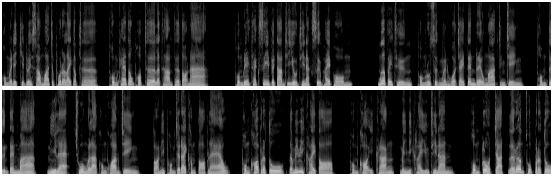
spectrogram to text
ผมไม่ได้คิดด้วยซ้ำว่าจะพูดอะไรกับเธอ ผมแค่ต้องพบเธอและถามเธอต่อหน้า ผมเรียกแท็กซี่ไปตามที่อยู่ที่นักสืบให้ผม เมื่อไปถึงผมรู้สึกเหมือนหัวใจเต้นเร็วมากจริง ๆ ผมตื่นเต้นมาก นี่แหละ ช่วงเวลาของความจริง ตอนนี้ผมจะได้คำตอบแล้ว ผมเคาะประตูแต่ไม่มีใครตอบ ผมเคาะอีกครั้ง ไม่มีใครอยู่ที่นั่น ผมโกรธจัดและเริ่มทุบประตู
